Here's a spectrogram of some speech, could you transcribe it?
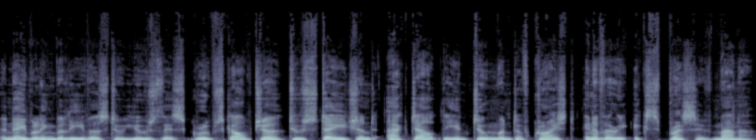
enabling believers to use this group sculpture to stage and act out the entombment of Christ in a very expressive manner.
